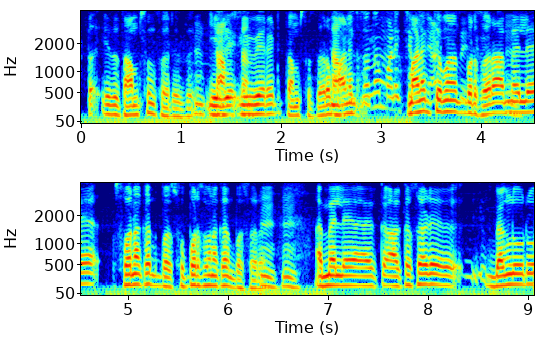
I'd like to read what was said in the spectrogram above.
ತ- ಇದು ಥಾಮ್ಸನ್ ಸರ್ ಇದು. ಈ ವೆ- ಈ variety Thompson sir Manik Manik Chaman ಅಂತ ಬರ್ ಸರ್ ಆಮೇಲೆ ಸೋನಕ್ ಅಂತ ಬರ್ ಸೂಪರ್ ಸೋನಕ್ ಅಂತ ಬರ್ ಸರ್ ಆಮೇಲೆ ಆ- ಆ ಕಡೆ ಸೈಡ್ ಬೆಂಗಳೂರು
